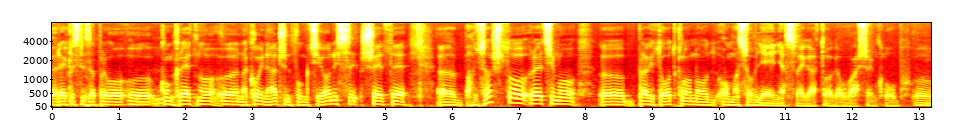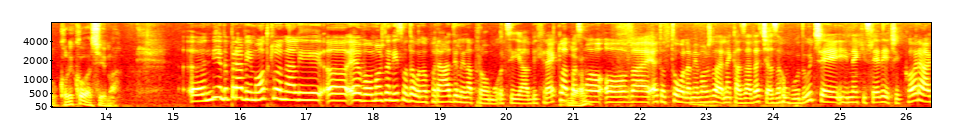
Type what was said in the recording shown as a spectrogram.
rekli ste zapravo konkretno na koji način funkcionišete. A zašto, recimo, pravite otklon od omasovljenja svega toga u vašem klubu? Koliko vas ima? E, nije da pravimo otklon, ali e, evo, možda nismo dovoljno poradili na promociji, ja bih rekla, pa smo, ovaj, eto, to nam je možda neka zadaća za u buduće i neki sljedeći korak.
